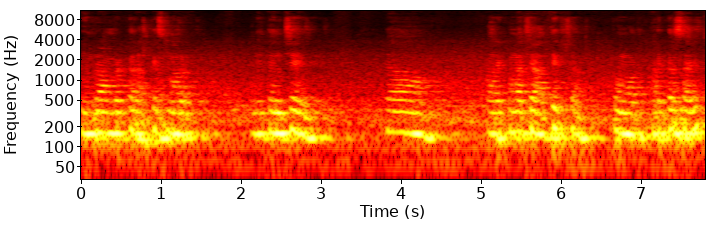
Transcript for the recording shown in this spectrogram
भीमराव आंबेडकर राष्ट्रीय स्मारक आणि त्यांचे त्या कार्यक्रमाचे अध्यक्ष प्रमोद खाडकर साहेब.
